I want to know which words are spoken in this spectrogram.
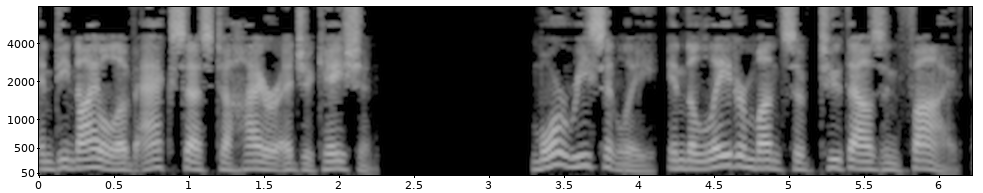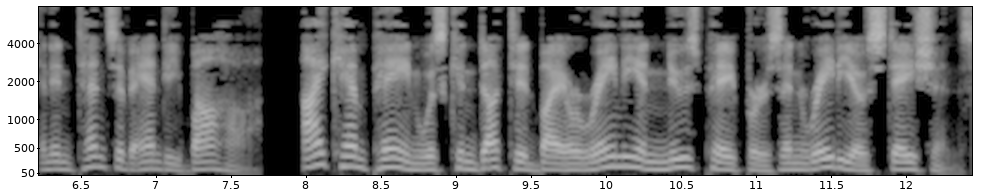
and denial of access to higher education. More recently, in the later months of 2005, an intensive anti-Bahá'í I campaign was conducted by Iranian newspapers and radio stations.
